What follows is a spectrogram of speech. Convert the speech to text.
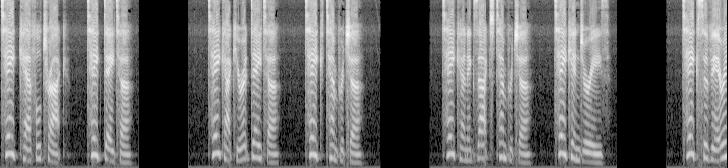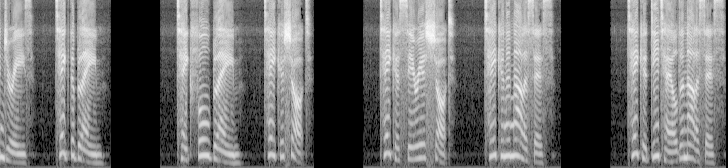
Take careful track. Take data. Take accurate data. Take temperature. Take an exact temperature. Take injuries. Take severe injuries. Take the blame. Take full blame. Take a shot. Take a serious shot. Take an analysis. Take a detailed analysis.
